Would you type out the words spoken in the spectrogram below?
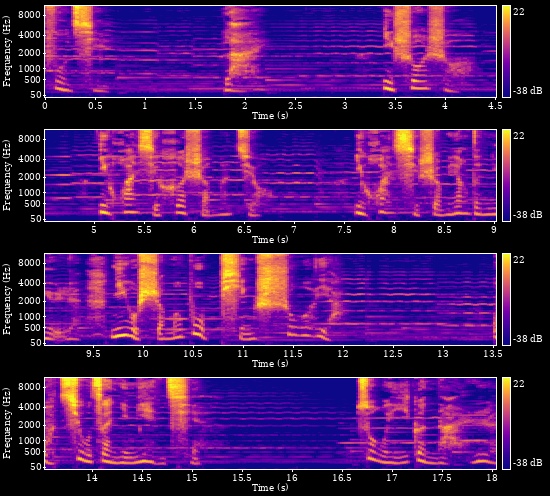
父亲，来，你说说，你欢喜喝什么酒？你欢喜什么样的女人？你有什么不平？说呀！我就在你面前，作为一个男人，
